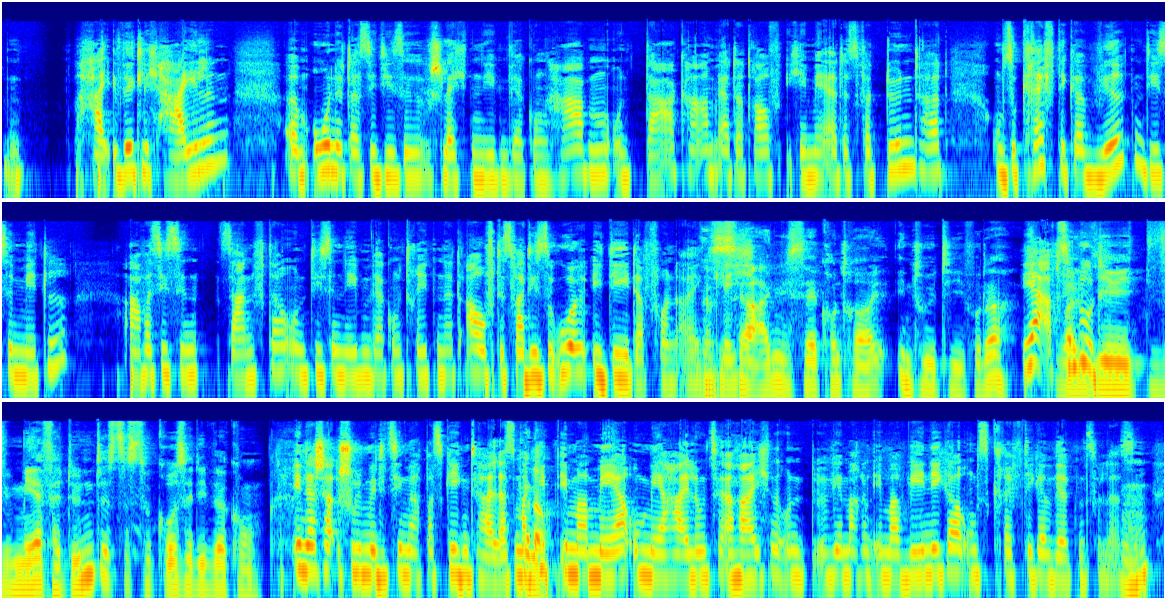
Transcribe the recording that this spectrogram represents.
hei wirklich heilen, ähm, ohne dass sie diese schlechten Nebenwirkungen haben. Und da kam er darauf, je mehr er das verdünnt hat, umso kräftiger wirken diese Mittel aber sie sind sanfter und diese Nebenwirkungen treten nicht auf. Das war diese Uridee davon eigentlich. Das ist ja eigentlich sehr kontraintuitiv, oder? Ja, absolut. Weil je, je mehr verdünnt ist, desto größer die Wirkung. In der Schulmedizin macht man das Gegenteil. Also man genau. gibt immer mehr, um mehr Heilung zu erreichen und wir machen immer weniger, um es kräftiger wirken zu lassen. Mhm.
